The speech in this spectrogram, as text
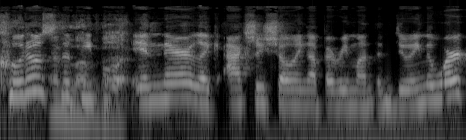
kudos I to the people that. in there like actually showing up every month and doing the work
